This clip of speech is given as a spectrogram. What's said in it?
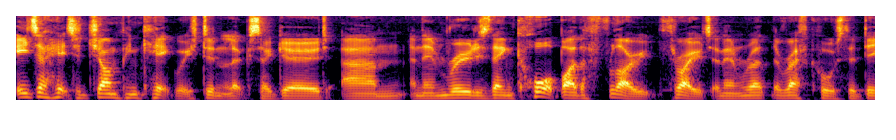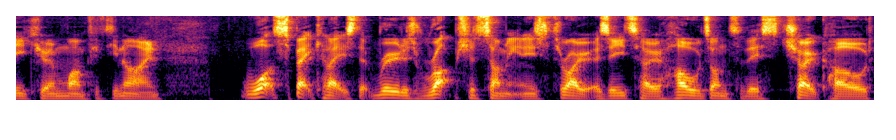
Ito hits a jumping kick which didn't look so good, um, and then Rude is then caught by the throat, throat and then re- the ref calls the DQ in 159. Watts speculates that Rude has ruptured something in his throat as Ito holds onto this choke hold.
